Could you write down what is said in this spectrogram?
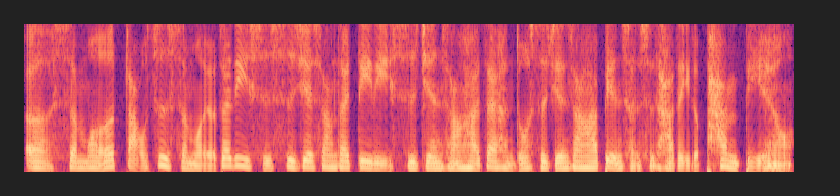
呃什么而导致什么？有在历史世界上，在地理事件上，还在很多事件上，它变成是他的一个判别哦。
